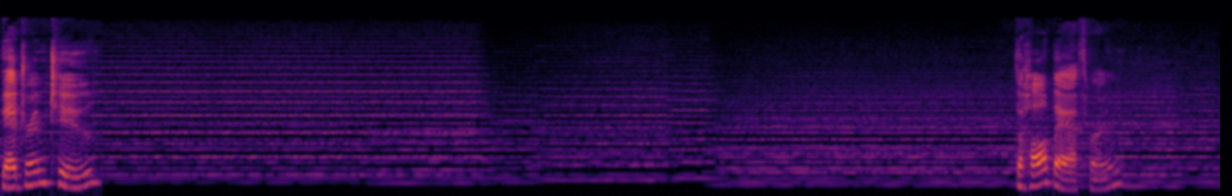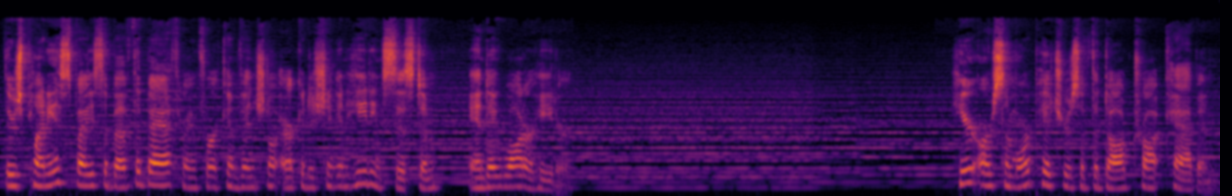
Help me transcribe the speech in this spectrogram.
Bedroom 2, the hall bathroom. There's plenty of space above the bathroom for a conventional air conditioning and heating system and a water heater. Here are some more pictures of the dog trot cabin.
